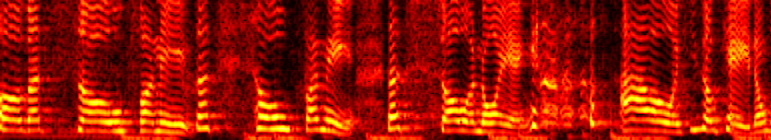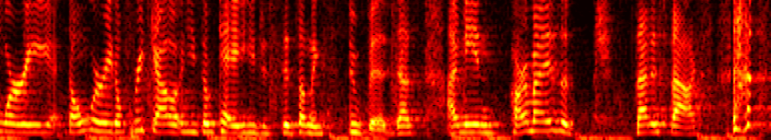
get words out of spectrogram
Oh, that's so funny. That's so funny. That's so annoying. Ow, he's okay. Don't worry. Don't worry. Don't freak out. He's okay. He just did something stupid. That's, I mean, karma is a bitch. That is facts. That's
